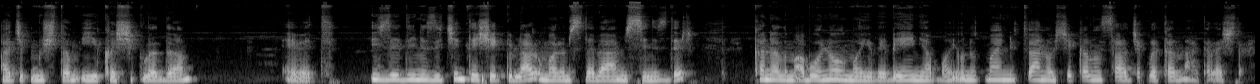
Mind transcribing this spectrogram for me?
acıkmıştım. iyi kaşıkladım. Evet. İzlediğiniz için teşekkürler. Umarım siz de beğenmişsinizdir. Kanalıma abone olmayı ve beğeni yapmayı unutmayın lütfen. Hoşçakalın. Sağlıcakla kalın arkadaşlar.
